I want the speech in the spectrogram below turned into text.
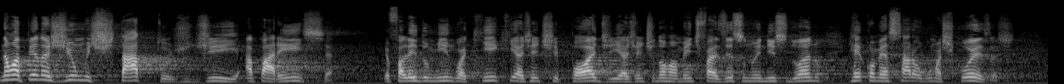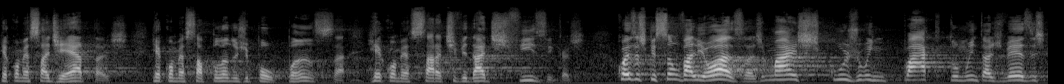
não apenas de um status de aparência, eu falei domingo aqui que a gente pode, e a gente normalmente faz isso no início do ano, recomeçar algumas coisas. Recomeçar dietas, recomeçar planos de poupança, recomeçar atividades físicas. Coisas que são valiosas, mas cujo impacto muitas vezes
